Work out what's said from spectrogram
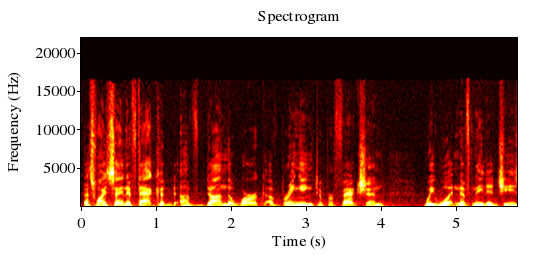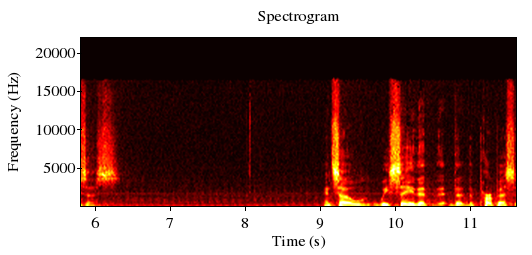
That's why he's saying if that could have done the work of bringing to perfection, we wouldn't have needed Jesus. And so we see that the, the purpose,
